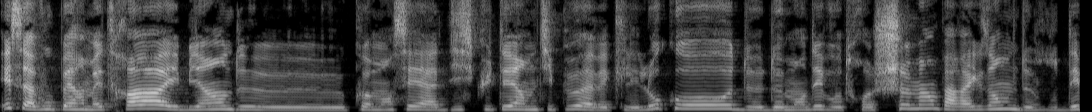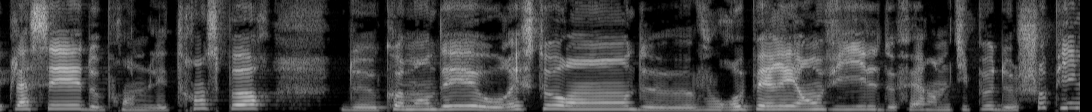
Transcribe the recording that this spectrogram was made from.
Et ça vous permettra eh bien, de commencer à discuter un petit peu avec les locaux, de demander votre chemin par exemple, de vous déplacer, de prendre les transports, de commander au restaurant, de vous repérer en ville, de faire un petit peu de shopping.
